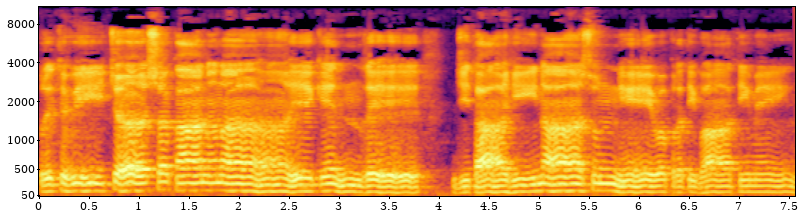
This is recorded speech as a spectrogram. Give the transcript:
पृथ्वी च शकानना एकेन्द्रे, जिताहीना शून्येव प्रतिभाति मे।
